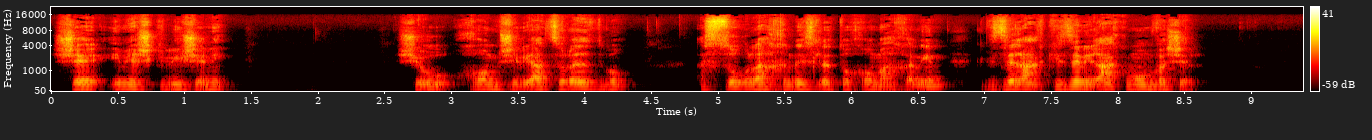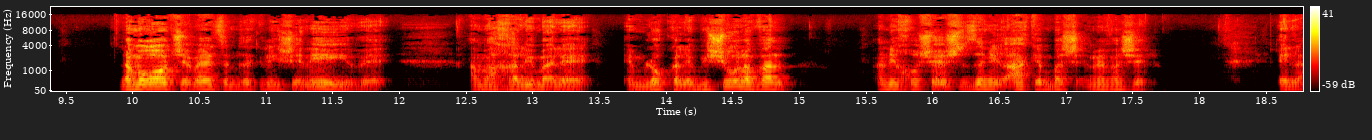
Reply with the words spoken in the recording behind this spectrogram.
שאם יש כלי שני, שהוא חום של יד צולדת בו, אסור להכניס לתוכו מאכלים גזרה, כי זה נראה כמו מבשל. למרות שבעצם זה כלי שני, והמאכלים האלה הם לא קלי בישול, אבל אני חושש שזה נראה כמבשל. אלא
